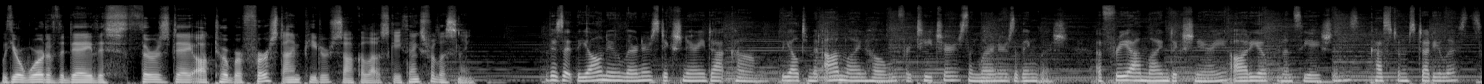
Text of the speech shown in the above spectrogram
With your word of the day this Thursday, October 1st, I'm Peter Sokolowski. Thanks for listening. Visit the all new learnersdictionary.com, the ultimate online home for teachers and learners of English. A free online dictionary, audio pronunciations, custom study lists,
